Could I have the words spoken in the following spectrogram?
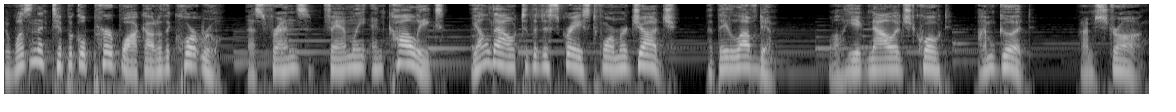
It wasn't a typical perp walk out of the courtroom, as friends, family, and colleagues yelled out to the disgraced former judge that they loved him, while he acknowledged, quote, I'm good, I'm strong.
